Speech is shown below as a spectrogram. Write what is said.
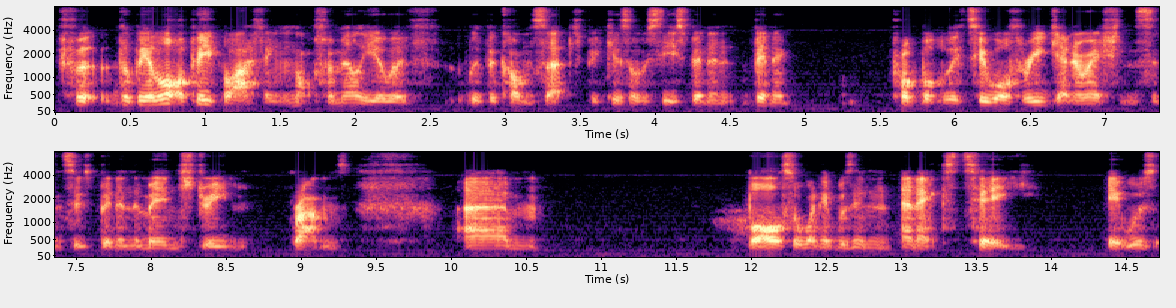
For, there'll be a lot of people I think not familiar with, with the concept because obviously it's been been a, probably two or three generations since it's been in the mainstream brands. Um, but also when it was in NXT, it was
